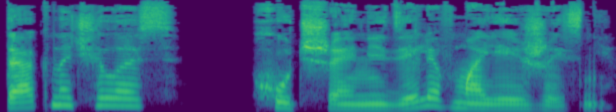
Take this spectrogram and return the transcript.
Так началась худшая неделя в моей жизни.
